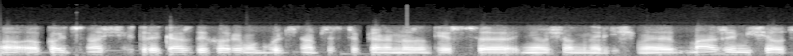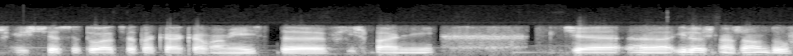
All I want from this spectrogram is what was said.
okoliczności, w których każdy chory mógł być na przeszczepiony narząd jeszcze nie osiągnęliśmy. Marzy mi się oczywiście sytuacja taka, jaka ma miejsce w Hiszpanii, gdzie e, ilość narządów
